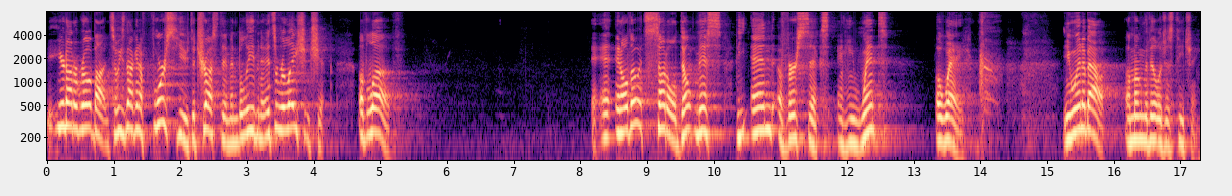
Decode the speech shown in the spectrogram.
You're not a robot, and so He's not going to force you to trust Him and believe in Him. It's a relationship of love. And, and although it's subtle, don't miss the end of verse 6. And he went away. he went about among the villages teaching.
